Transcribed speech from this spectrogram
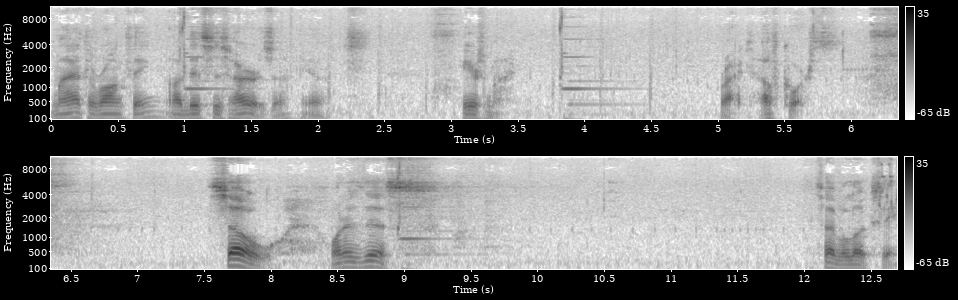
Am I at the wrong thing? Oh, this is hers, huh? Yeah. Here's mine. Right, of course. So, what is this? Let's have a look. See.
